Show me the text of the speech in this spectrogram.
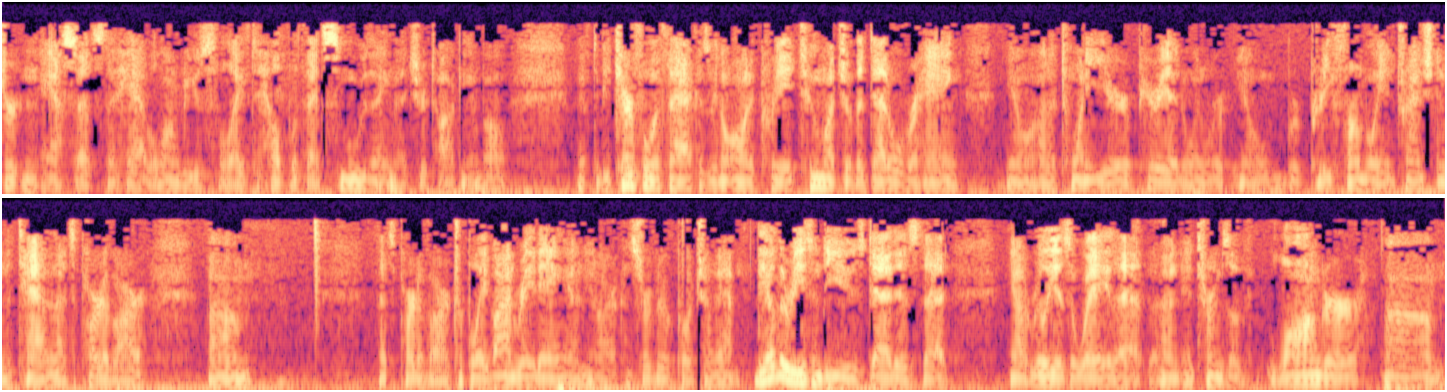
certain assets that have a longer useful life to help with that smoothing that you're talking about. We have to be careful with that because we don't want to create too much of a debt overhang, you know, on a 20-year period when we're, you know, we're pretty firmly entrenched in the 10. And that's part of our, um, that's part of our AAA bond rating and you know our conservative approach on that. The other reason to use debt is that you know it really is a way that, uh, in terms of longer um,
